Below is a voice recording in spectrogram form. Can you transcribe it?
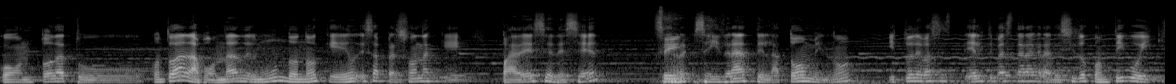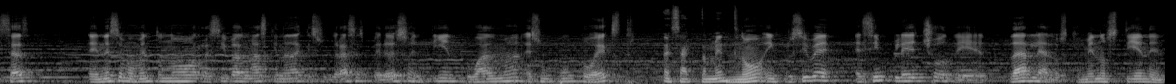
con toda tu con toda la bondad del mundo, ¿no? Que esa persona que padece de sed Sí. se, hidrate, la tome, ¿no? Y tú le vas a, él te va a estar agradecido contigo y quizás en ese momento no recibas más que nada que sus gracias, pero eso en ti, en tu alma, es un punto extra. Exactamente. No, inclusive el simple hecho de darle a los que menos tienen,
